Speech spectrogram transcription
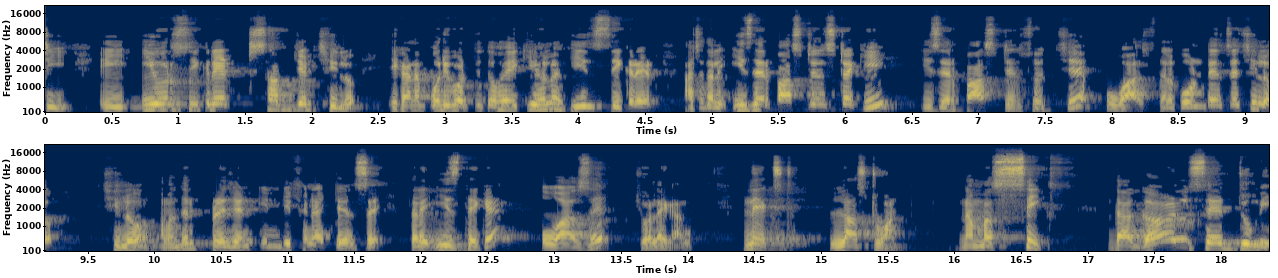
T এই ইওর সিক্রেট সাবজেক্ট ছিল, এখানে পরিবর্তিত হয়ে কি হলো? হিজ সিক্রেট আচ্ছা তাহলে ইজ এর পাস্ট টেন্সটা কি? ইজ এর পাস্ট টেন্স হচ্ছে ওয়াজ তাহলে কোন টেন্সে ছিল? ছিল আমাদের প্রেজেন্ট ইনডিফিনাইট টেন্সে তাহলে ইজ থেকে ওয়াজে চলে গেল। Next last one number six the girl said to me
